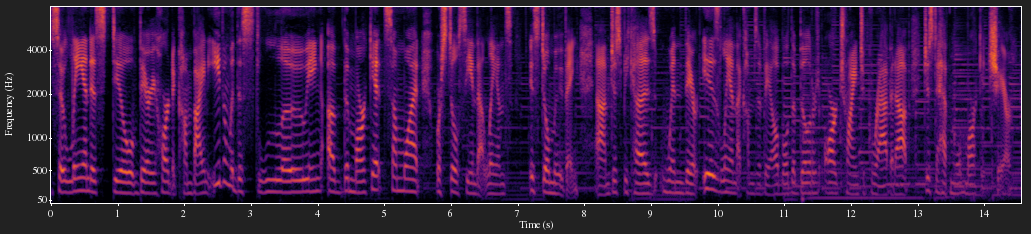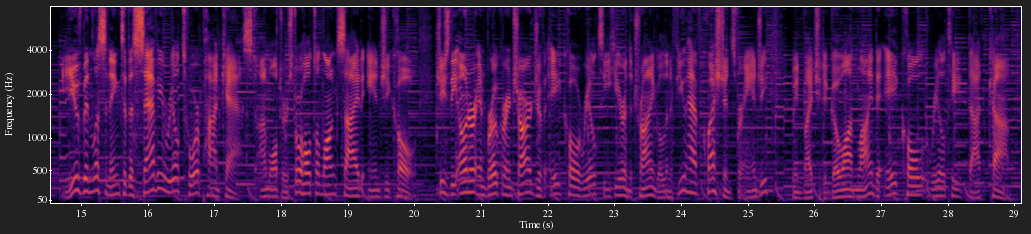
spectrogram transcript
So land is still very hard to come by. And even with the slowing of the market somewhat, we're still seeing that land is still moving. Um, just because when there is land that comes available, the builders are trying to grab it up just to have more market share. You've been listening to the Savvy Realtor podcast. I'm Walter Storholt alongside Angie Cole. She's the owner and broker in charge of A. Cole Realty here in the Triangle. And if you have questions for Angie, we invite you to go online to acolerealty.com.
